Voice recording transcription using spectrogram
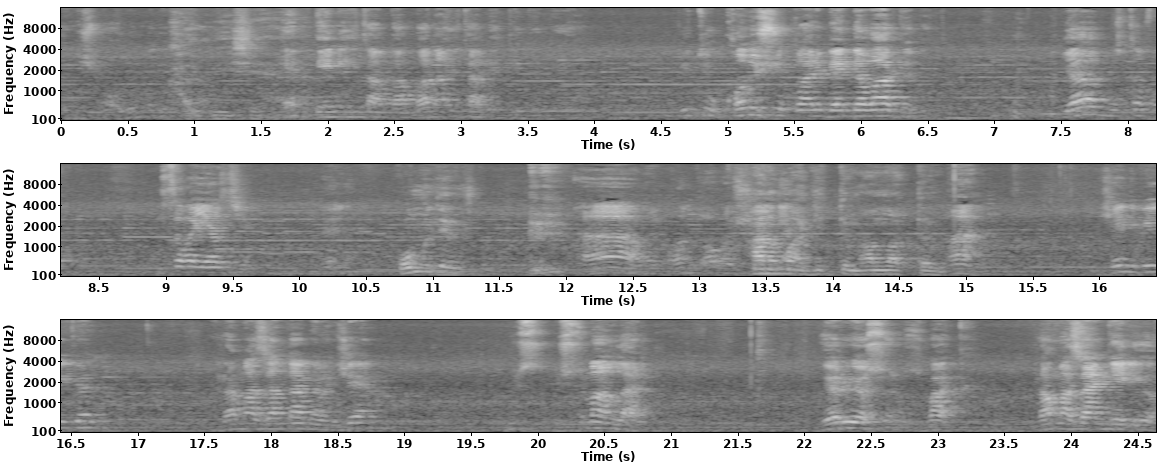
konuşma olur mu? dedi. Kalbi işi. Hep beni hitap, bana hitap etti dedi. Bütün konuştukları bende var dedi. Ya Mustafa, Mustafa Yazıcı. Öyle. O mu demiş? Ha, o, o, o şeyde- Hanıma gittim anlattım. Ha. Şimdi bir gün Ramazan'dan önce Müs- Müslümanlar görüyorsunuz bak Ramazan geliyor.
